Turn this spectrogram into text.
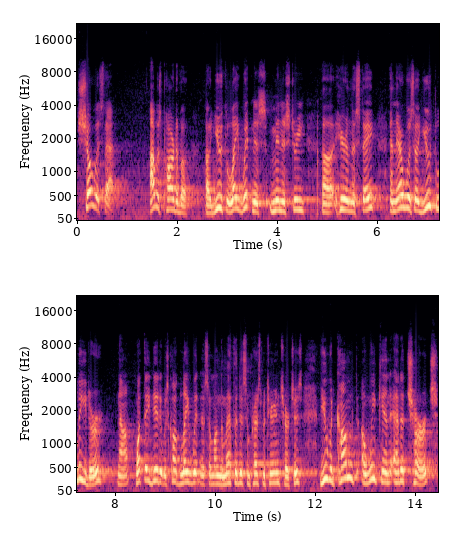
show us that. I was part of a, a youth lay witness ministry uh, here in the state, and there was a youth leader. Now, what they did, it was called lay witness among the Methodist and Presbyterian churches. You would come a weekend at a church,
